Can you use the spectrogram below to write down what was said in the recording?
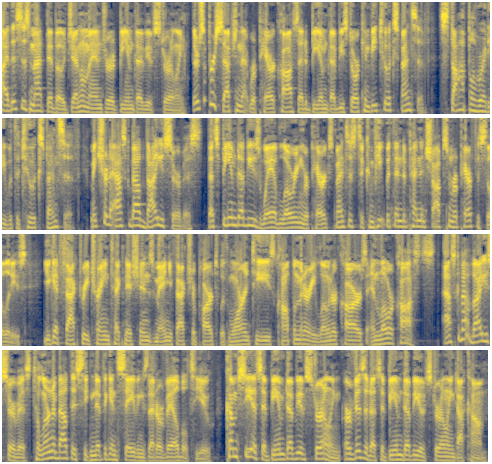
Hi, this is Matt Bibbo, General Manager at BMW of Sterling. There's a perception that repair costs at a BMW store can be too expensive. Stop already with the too expensive. Make sure to ask about value service. That's BMW's way of lowering repair expenses to compete with independent shops and repair facilities. You get factory trained technicians, manufacture parts with warranties, complimentary loaner cars, and lower costs. Ask about value service to learn about the significant savings that are available to you. Come see us at BMW of Sterling or visit us at bmwofsterling.com.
